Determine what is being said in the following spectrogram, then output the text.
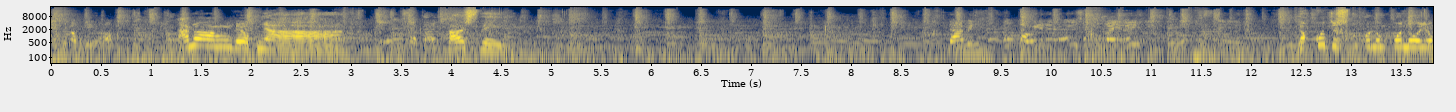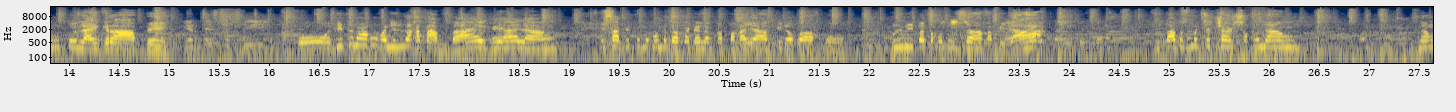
ito ba biyo? Ano ang day off niya? Sabay. Thursday. Daming kung tawirin, oy, sa tulay, oy. Eh. Naku, Diyos ko, punong-puno yung tulay. Grabe. Biyernes kasi. Oo, dito na ako kanina nakatambay. Kaya lang, eh sabi ko mukhang matatagalan ka pa. Kaya ang ginawa ko, lumipat ako dun sa kapila. Tapos magcha-charge ako ng ng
